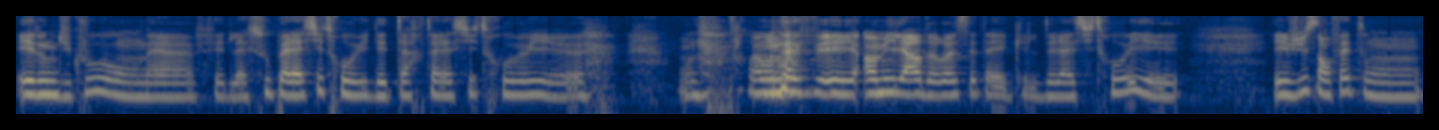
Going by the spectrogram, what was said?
Et donc du coup, on a fait de la soupe à la citrouille, des tartes à la citrouille. euh, on, on a fait un milliard de recettes avec de la citrouille et, et juste en fait, on,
